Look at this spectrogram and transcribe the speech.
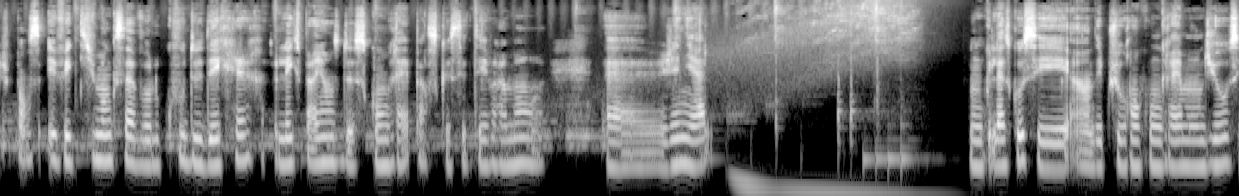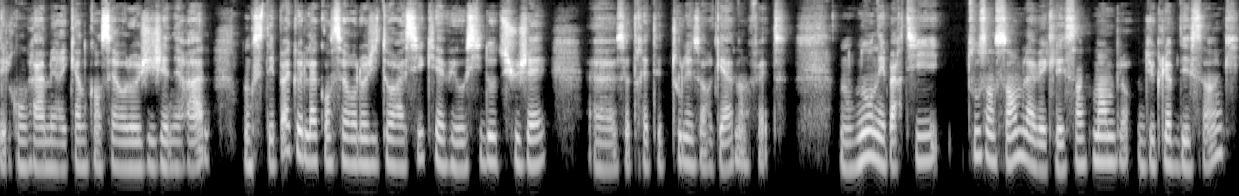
Je pense effectivement que ça vaut le coup de décrire l'expérience de ce congrès parce que c'était vraiment euh, génial. Donc l'ASCO c'est un des plus grands congrès mondiaux, c'est le congrès américain de cancérologie générale. Donc c'était pas que de la cancérologie thoracique, il y avait aussi d'autres sujets. Euh, ça traitait de tous les organes en fait. Donc nous on est partis tous ensemble avec les cinq membres du club des cinq,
